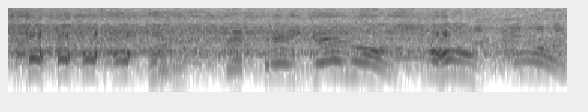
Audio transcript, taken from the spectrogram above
capable. de tres dedos. Oh, God.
